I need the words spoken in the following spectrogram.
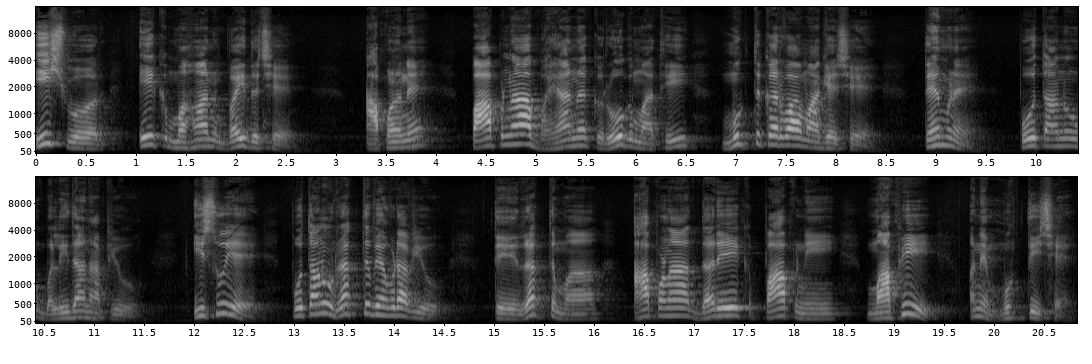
ઈશ્વર એક મહાન વૈદ્ય છે. આપણને પાપના ભયાનક રોગમાંથી મુક્ત કરવા માગે છે. તેમણે પોતાનું બલિદાન આપ્યું. ઈસુએ પોતાનું રક્ત વહેવડાવ્યું તે રક્તમાં આપણા દરેક પાપની માફી અને મુક્તિ છે.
